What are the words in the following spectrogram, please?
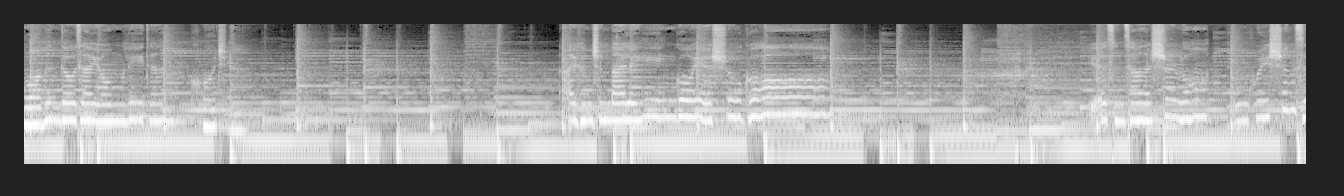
我们都在用力的活着，爱恨成败里赢过也输过，也曾灿烂失落，不会选择，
